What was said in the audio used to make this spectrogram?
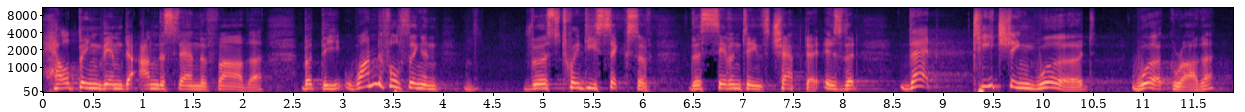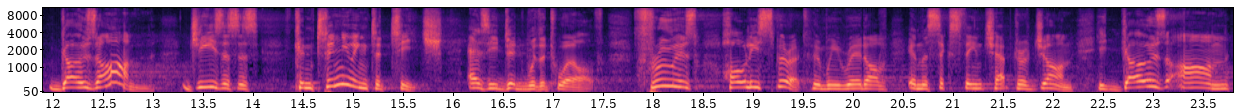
helping them to understand the Father. But the wonderful thing in verse 26 of the 17th chapter is that that teaching word, work rather, goes on. Jesus is continuing to teach as he did with the 12 through his Holy Spirit, whom we read of in the 16th chapter of John. He goes on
